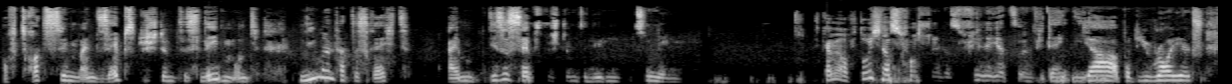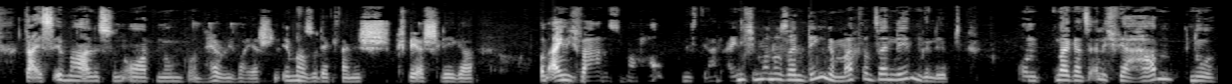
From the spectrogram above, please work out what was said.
auf trotzdem ein selbstbestimmtes Leben. Und niemand hat das Recht, einem dieses selbstbestimmte Leben zu nehmen. Ich kann mir auch durchaus vorstellen, dass viele jetzt irgendwie denken, ja, aber die Royals, da ist immer alles in Ordnung. Und Harry war ja schon immer so der kleine Querschläger. Und eigentlich war er das überhaupt nicht. Er hat eigentlich immer nur sein Ding gemacht und sein Leben gelebt. Und mal ganz ehrlich, wir haben nur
